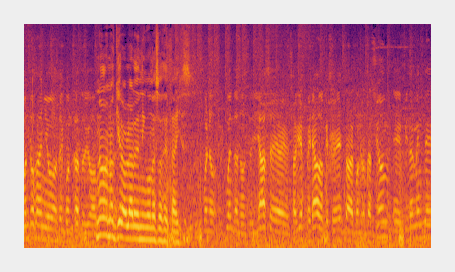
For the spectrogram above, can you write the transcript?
¿Cuántos años de contrato lleva? No, no quiero hablar de ninguno de esos detalles. Bueno, cuéntanos, ya se, se había esperado que se dé esta contratación. Eh, finalmente,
